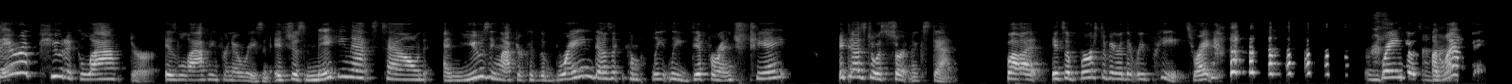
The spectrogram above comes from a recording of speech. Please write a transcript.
therapeutic laughter is laughing for no reason. It's just making that sound and using laughter because the brain doesn't completely differentiate. It does to a certain extent, but it's a burst of air that repeats, right? brain goes, I'm uh-huh. laughing.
